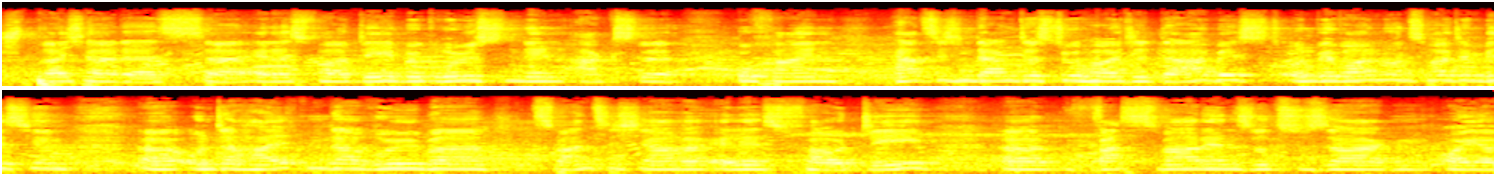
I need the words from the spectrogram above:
Bundessprecher des äh, LSVD begrüßen, den Axel Buchheim. Herzlichen Dank, dass du heute da bist und wir wollen uns heute ein bisschen äh, unterhalten darüber, 20 Jahre LSVD. Äh, was war denn sozusagen euer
